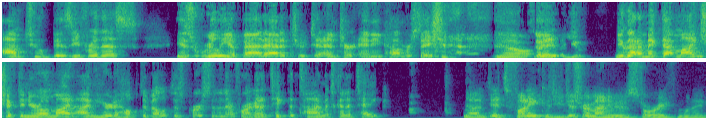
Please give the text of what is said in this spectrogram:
I'm too busy for this is really a bad attitude to enter any conversation. No, so you you, you got to make that mind shift in your own mind. I'm here to help develop this person, and therefore I got to take the time it's going to take. No, it's funny because you just reminded me of a story from when I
